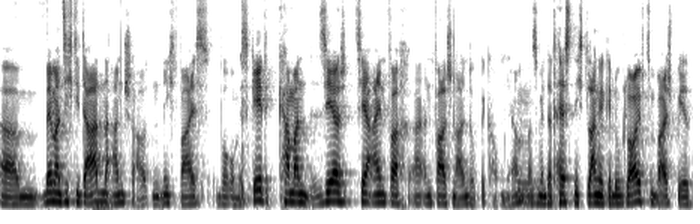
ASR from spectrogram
wenn man sich die Daten anschaut und nicht weiß, worum es geht, kann man sehr, sehr einfach äh, einen falschen Eindruck bekommen. Ja? Mhm. Also wenn der Test nicht lange genug läuft zum Beispiel,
